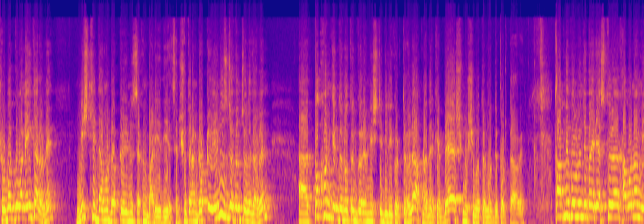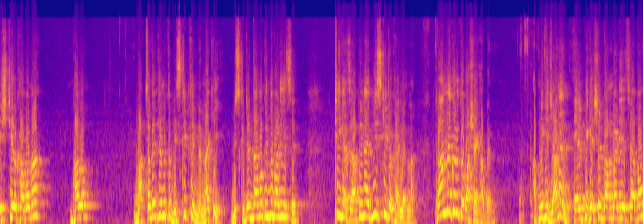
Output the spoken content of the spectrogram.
সৌভাগ্যবান এই কারণে মিষ্টির দামও ডক্টর ইউনুস এখন বাড়িয়ে দিয়েছেন। সুতরাং ডক্টর ইউনুস যখন চলে যাবেন তখন কিন্তু নতুন করে মিষ্টি বিলি করতে হলে আপনাদেরকে বেশ মুসিবতের মধ্যে পড়তে হবে। তো আপনি বলবেন যে, ভাই রেস্তোরাঁ খাব না, মিষ্টিও খাব না, ভালো। বাচ্চাদের জন্য তো বিস্কিট কিনবেন নাকি? বিস্কিটের দামও কিন্তু বাড়িয়েছে। ঠিক আছে, আপনি না বিস্কিটও খাইলেন না। রান্না করে তো বাসায় খাবেন। আপনি কি জানেন এলপি গ্যাসের দাম বাড়িয়েছে আবার?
